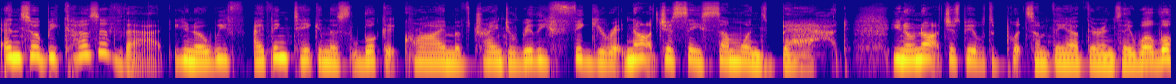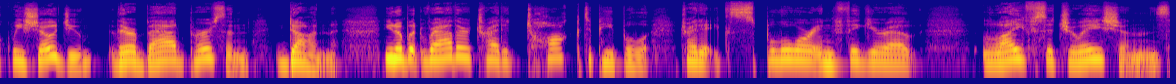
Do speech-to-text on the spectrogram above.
And so, because of that, you know, we've, I think, taken this look at crime of trying to really figure it, not just say someone's bad, you know, not just be able to put something out there and say, well, look, we showed you they're a bad person, done, you know, but rather try to talk to people, try to explore and figure out life situations.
